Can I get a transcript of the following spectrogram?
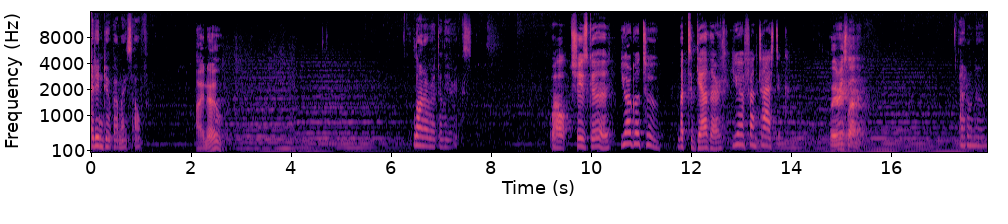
I didn't do it by myself. I know. Lana wrote the lyrics. Well, she's good, You're good too. but together. You're fantastic. Where is Lana? I don't know.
